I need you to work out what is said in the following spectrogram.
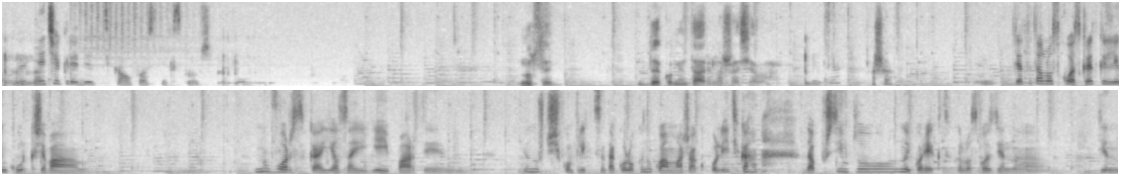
De- De ce credeți că au fost excluși? Nu se dă comentarii la așa ceva. De ce? Așa. De atâta l-a scos. Cred că îl încurc ceva... Nu vor ca el să iei parte. Eu nu știu ce conflicte sunt acolo, că nu am așa cu politica, dar pur și simplu nu-i corect că l-a scos din, din,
